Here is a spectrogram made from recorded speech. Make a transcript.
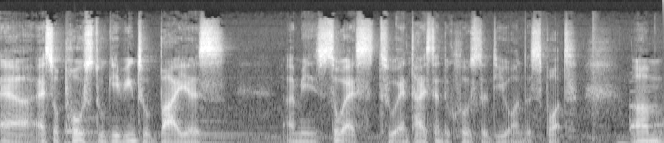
uh, as opposed to giving to buyers. I mean, so as to entice them to close the deal on the spot. Um,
